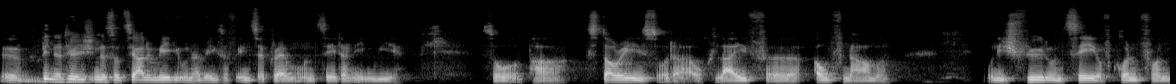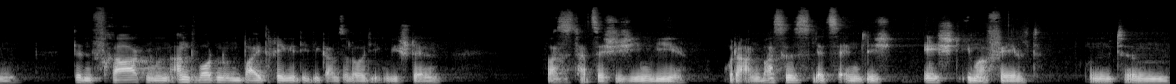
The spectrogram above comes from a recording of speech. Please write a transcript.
Äh, bin natürlich in der sozialen Medien unterwegs auf Instagram und sehe dann irgendwie so ein paar Stories oder auch Live-Aufnahmen. Äh, und ich fühle und sehe aufgrund von den Fragen und Antworten und Beiträgen, die die ganzen Leute irgendwie stellen, was es tatsächlich irgendwie oder an was es letztendlich echt immer fehlt. Und ähm,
